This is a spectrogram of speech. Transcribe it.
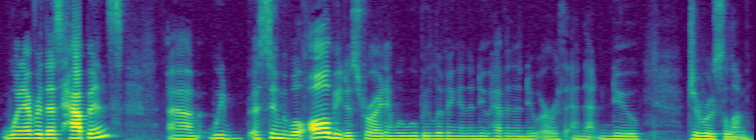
whenever this happens, um, we assume it will all be destroyed, and we will be living in the new heaven, the new earth, and that new Jerusalem.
